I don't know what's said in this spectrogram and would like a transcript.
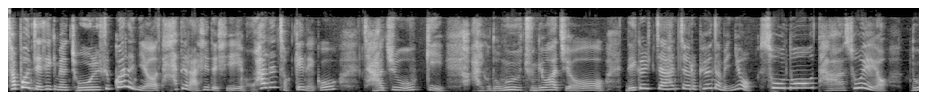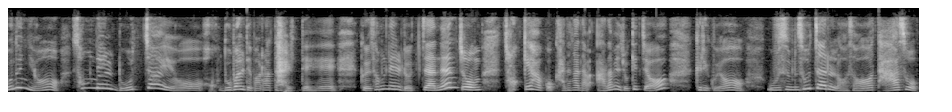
첫 번째 새기면 좋을 습관은요. 다들 아시듯이 화는 적게 내고 자주 웃기. 아, 이거 너무 중요하죠. 네 글자 한자로 표현하면요. 소노 다소예요. 노는요. 성낼 노자예요. 어, 노발대발하다 할 때 그 성낼 노자는 좀 적게 하고 가능하다면 안 하면 좋겠죠. 그리고요. 웃음 소자를 넣어서 다소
